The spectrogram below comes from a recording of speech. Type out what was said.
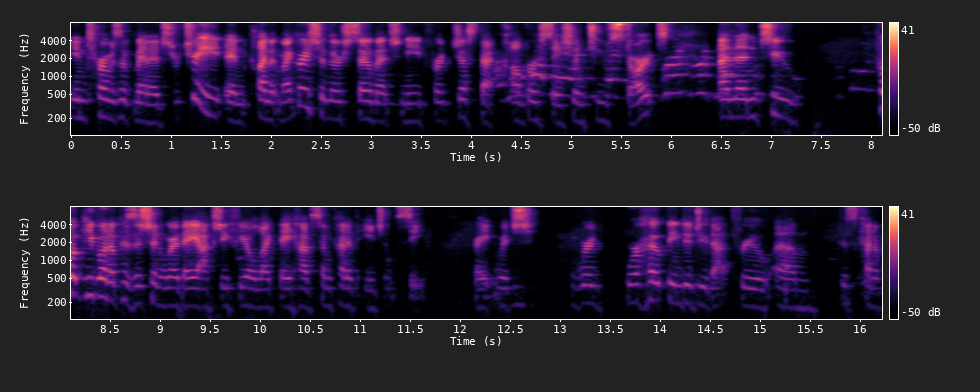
in terms of managed retreat and climate migration, there's so much need for just that conversation to start and then to put people in a position where they actually feel like they have some kind of agency, right? Which we're we're hoping to do that through um, this kind of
